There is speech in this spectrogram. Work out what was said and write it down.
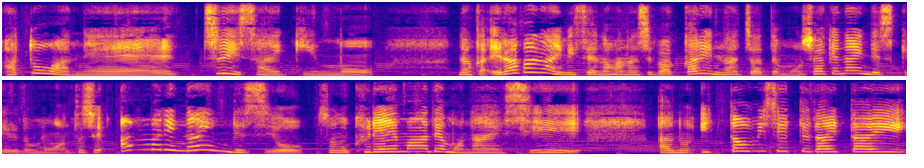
あとはね、つい最近も、なんか選ばない店の話ばっかりになっちゃって申し訳ないんですけれども、私あんまりないんですよ。そのクレーマーでもないし、あの、行ったお店って大体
